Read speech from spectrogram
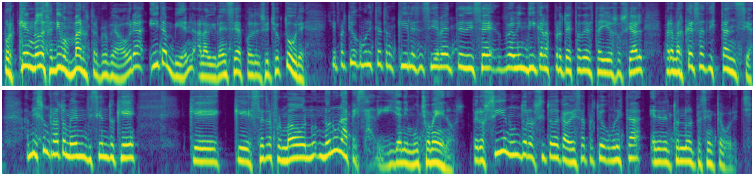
por qué no defendimos más nuestra propia obra? Y también a la violencia después del 18 de octubre. Y el Partido Comunista tranquilo y sencillamente dice, reivindica las protestas del estallido social para marcar esas distancias. A mí hace un rato me ven diciendo que que, que se ha transformado no en una pesadilla, ni mucho menos, pero sí en un dolorcito de cabeza el Partido Comunista en el entorno del presidente Boric.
